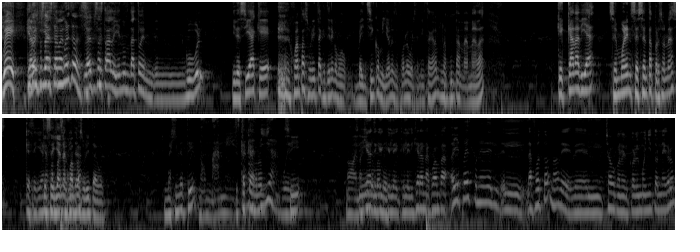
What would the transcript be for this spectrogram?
Güey, ¿Qué la vez pasada estaba, muertos? La vez pasada estaba leyendo un dato en, en Google y decía que Juan Pazurita, que tiene como 25 millones de followers en Instagram, es una puta mamada, que cada día se mueren 60 personas Que seguían, que seguían a Juan Pazurita. Güey. Imagínate. No mames, Está cada cabrón. día, güey. Sí. No, Sí, imagínate no que, le, que le dijeran a Juanpa, oye, ¿puedes poner el, el- la foto, no? De, del chavo con el, con el moñito negro.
